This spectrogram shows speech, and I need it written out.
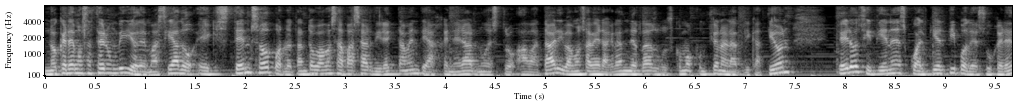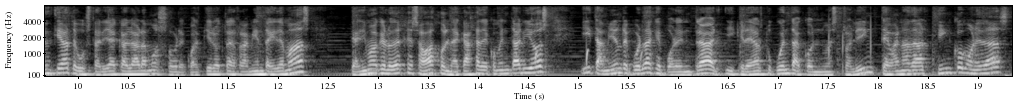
No queremos hacer un vídeo demasiado extenso, por lo tanto vamos a pasar directamente a generar nuestro avatar y vamos a ver a grandes rasgos cómo funciona la aplicación, pero si tienes cualquier tipo de sugerencia, te gustaría que habláramos sobre cualquier otra herramienta y demás, te animo a que lo dejes abajo en la caja de comentarios. Y también recuerda que por entrar y crear tu cuenta con nuestro link te van a dar 5 monedas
